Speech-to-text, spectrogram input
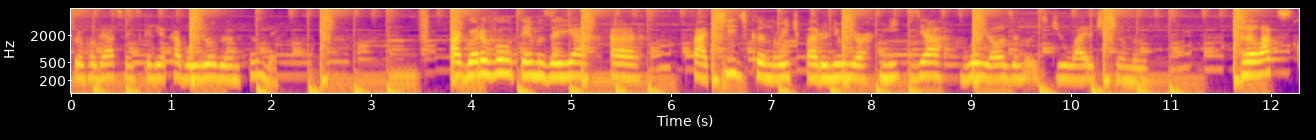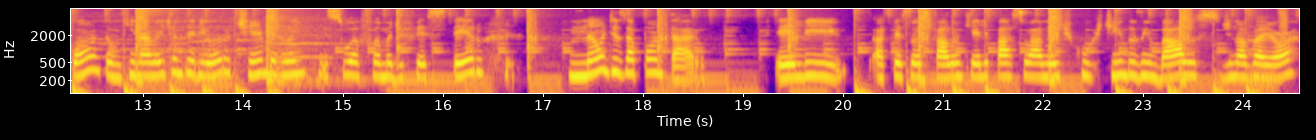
prorrogações que ele acabou jogando também. Agora voltemos aí a, a fatídica noite para o New York Knicks e a gloriosa noite de Wild Chamberlain. Relatos contam que na noite anterior o Chamberlain e sua fama de festeiro não desapontaram. Ele, as pessoas falam que ele passou a noite curtindo os embalos de Nova York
